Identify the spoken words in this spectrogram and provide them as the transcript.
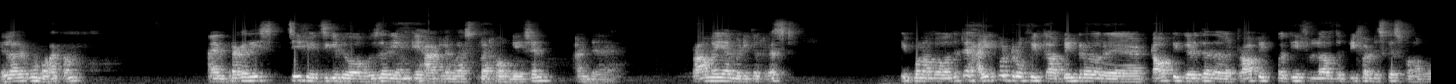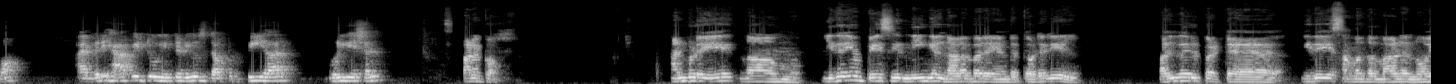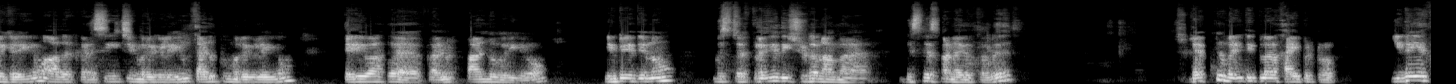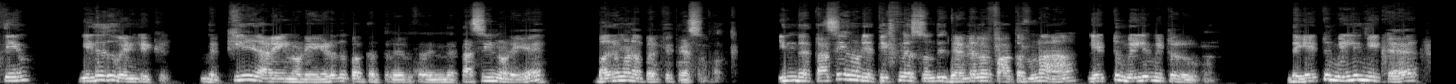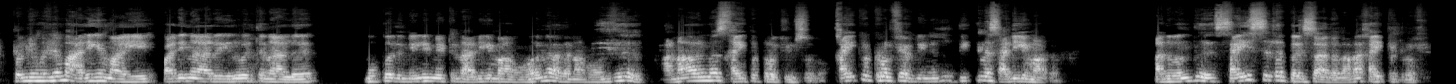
எல்லாருக்கும் வணக்கம். I am Pragadeesh chief executive officer MK heart lung vascular foundation and Ramaiah medical trust இப்போ நம்ம வந்துட்டு ஹைப்போட்ரோபிக் அப்படின்ற ஒரு டாபிக் எடுத்து அந்த டாபிக் பத்தி ஃபுல்லா வந்து ப்ரீஃபா டிஸ்கஸ் பண்ண போறோம். I am very happy to introduce doctor P R Murugesan வணக்கம். அன்புடையே நாம் இதையும் பேசி நீங்கள் நலம்பெற என்ற தொடரில் பல்வேறுபட்ட இதய சம்பந்தமான நோய்களையும் அதற்கான சிகிச்சை முறைகளையும் தடுப்பு முறைகளையும் தெளிவாக காண்டு வருகிறோம். இன்றைய தினம் மிஸ்டர் பிரகதீஷுடன் நாம டிஸ்கஸ் பண்ண இருப்பது லெப்ட் வென்டிகுலர் ஹைபர்ட்ரோபி. இதயத்தையும் இடது வென்ட்ரிக்கிள் இந்த கீழ் அறையினுடைய இடது பக்கத்துல இருக்கிற இந்த தசையினுடைய பருமனை பற்றி பேசணும் இந்த தசையினுடைய திக்னஸ் வந்து ஜென்ரலா பார்த்தோம்னா எட்டு மில்லிமீட்டர் இருக்கும். இந்த எட்டு மில்லிமீட்டர் கொஞ்சம் கொஞ்சமா அதிகமாகி பதினாறு இருபத்தி நாலு முப்பது மில்லிமீட்டர் அதிகமாகும் போது அதை நம்ம வந்து அனார்மஸ் ஹைப்பர்ட்ரோஃபின்னு சொல்லுவோம். ஹைப்பர்ட்ரோஃபி அப்படிங்கிறது திக்னஸ் அதிகமாகும். அது வந்து சைஸ்ல பெருசாகிறதால ஹைப்பர்ட்ரோஃபி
